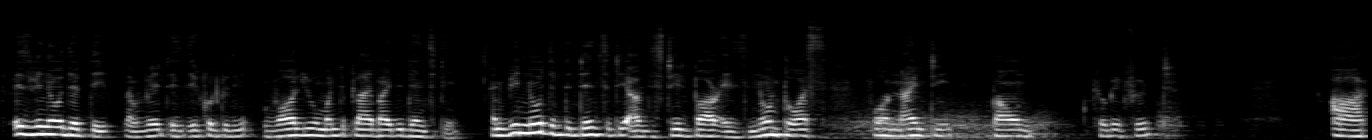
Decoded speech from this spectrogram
So as we know that the, the weight is equal to the volume multiplied by the density. And we know that the density of the steel bar is known to us for 90 pound cubic foot or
